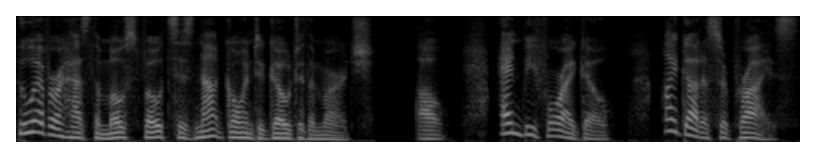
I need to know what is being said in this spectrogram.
Whoever has the most votes is not going to go to the merge. Oh, and before I go, I got a surprise.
